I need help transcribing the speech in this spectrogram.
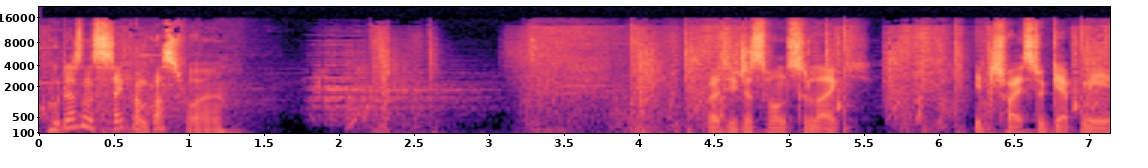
Who doesn't stack on Buzzwole? But he just wants to like... He tries to get me.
